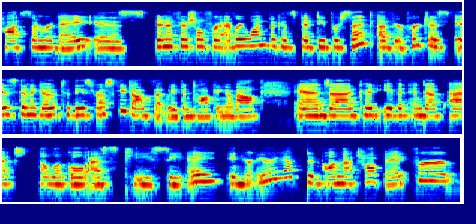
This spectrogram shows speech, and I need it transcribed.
hot summer day is beneficial for everyone because 50% of your purchase is going to go to these rescue dogs that we've been talking about and uh, could even end up at a local SPCA in your area. And on that topic, for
